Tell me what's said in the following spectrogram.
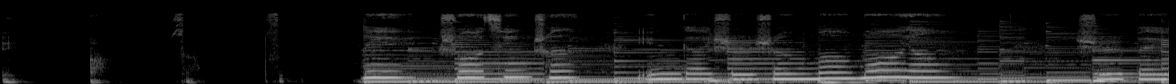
一、二、三、四。你说青春应该是什么模样？是被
